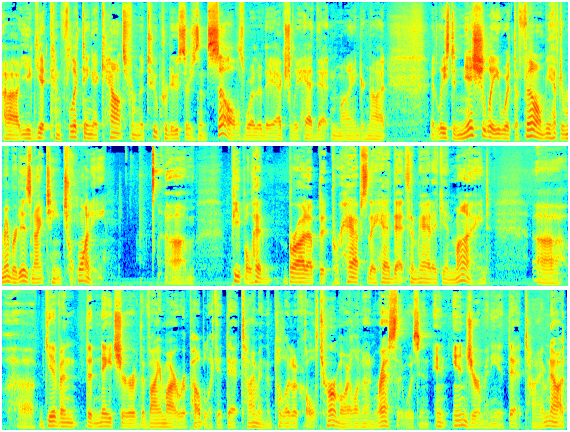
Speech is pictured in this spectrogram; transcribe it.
Uh, you get conflicting accounts from the two producers themselves, whether they actually had that in mind or not. At least initially with the film, you have to remember it is 1920. Um, people had brought up that perhaps they had that thematic in mind, uh, uh, given the nature of the Weimar Republic at that time and the political turmoil and unrest that was in, in, in Germany at that time. Now,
